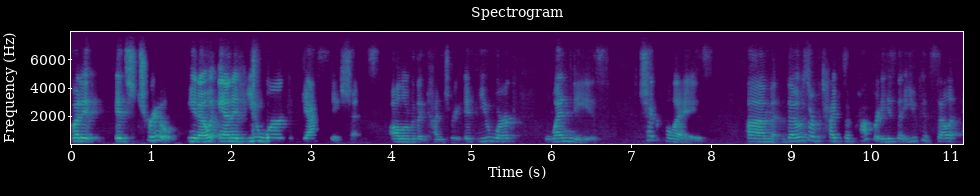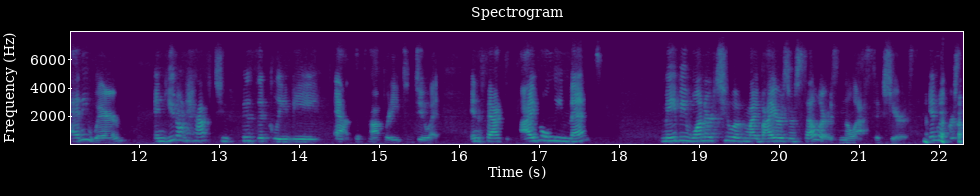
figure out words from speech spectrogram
But it it's true, you know, and if you work gas stations all over the country, if you work Wendy's, Chick-fil-A's, um, those are types of properties that you could sell it anywhere and you don't have to physically be at the property to do it. In fact, I've only met maybe one or two of my buyers or sellers in the last six years in person.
